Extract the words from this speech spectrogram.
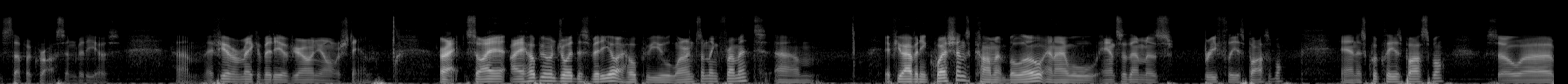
stuff across in videos. Um, if you ever make a video of your own, you'll understand. Alright, so I, I hope you enjoyed this video. I hope you learned something from it. Um, if you have any questions, comment below, and I will answer them as briefly as possible and as quickly as possible. So uh,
